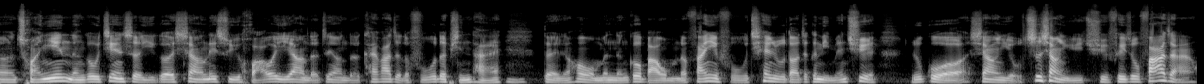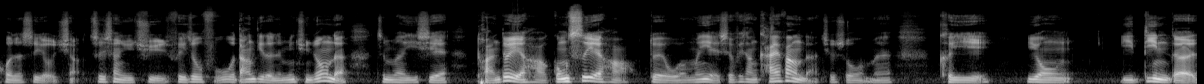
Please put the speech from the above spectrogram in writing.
嗯、传音能够建设一个像类似于华为一样的这样的开发者的服务的平台，对，然后我们能够把我们的翻译服务嵌入到这个里面去。如果像有志向于去非洲发展，或者是有想志向于去非洲服务当地的人民群众的这么一些团队也好，公司也好，对我们也是非常开放的，就是说我们可以用一定的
